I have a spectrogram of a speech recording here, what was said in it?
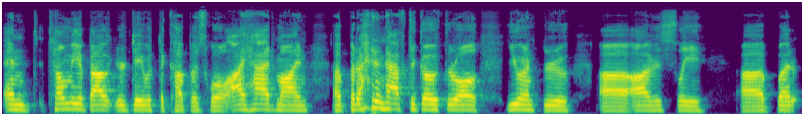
and tell me about your day with the cup as well. I had mine, uh, but I didn't have to go through all you went through, uh, obviously. Uh, but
